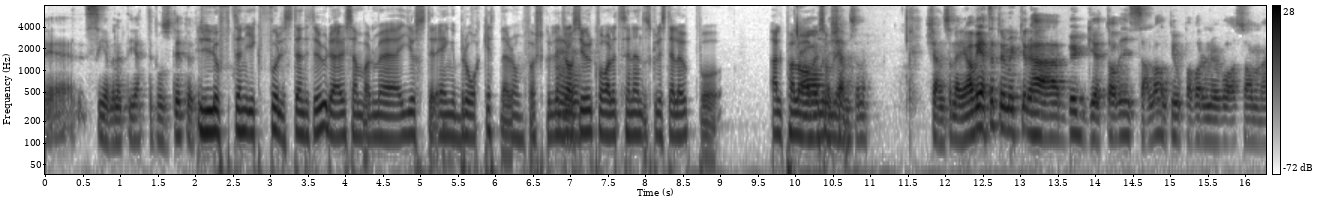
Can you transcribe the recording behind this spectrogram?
det ser väl inte jättepositivt ut Luften gick fullständigt ur där i samband med Justeräng-bråket när de först skulle mm. dra sig ur kvalet och sen ändå skulle ställa upp och all palaver ja, som blev känns som Känns som det. Jag vet inte hur mycket det här bygget av ishall och alltihopa vad det nu var som eh,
